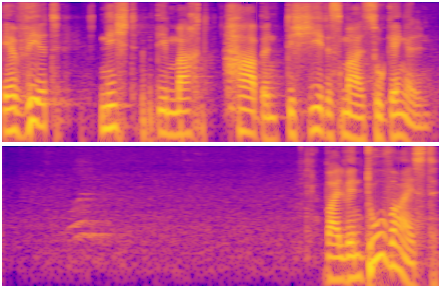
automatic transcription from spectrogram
Er wird nicht die Macht haben, dich jedes Mal zu gängeln. Weil wenn du weißt,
